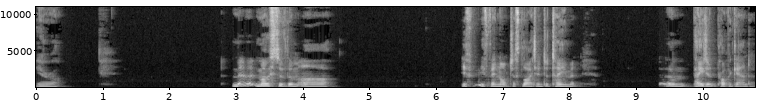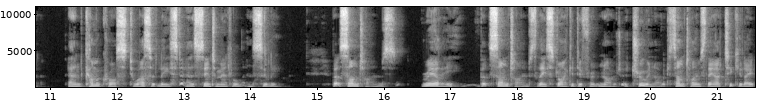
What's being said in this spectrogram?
era. M- most of them are, if, if they're not just light entertainment, um, patent propaganda and come across, to us at least, as sentimental and silly. But sometimes Rarely, but sometimes they strike a different note, a truer note. Sometimes they articulate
